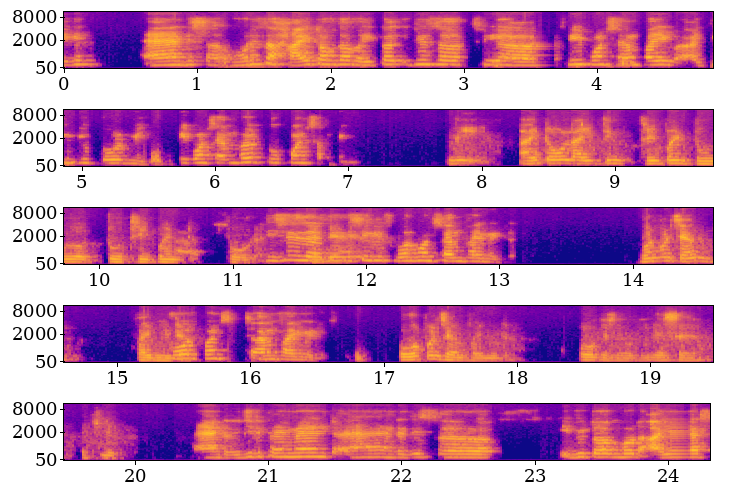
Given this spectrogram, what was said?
Okay? And this, uh, what is the height of the vehicle? It is uh, 3 uh, 3.75 i think you told me. 3.75 2 point something me I told I think 3.2 to 3.4 This is uh, basically four point seven five meter. 1.75 meter. Four point seven five meters. 4.75 meter. Okay sir. Okay. Yes sir. Actually. And rigid pavement and this uh, if we talk about IRC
